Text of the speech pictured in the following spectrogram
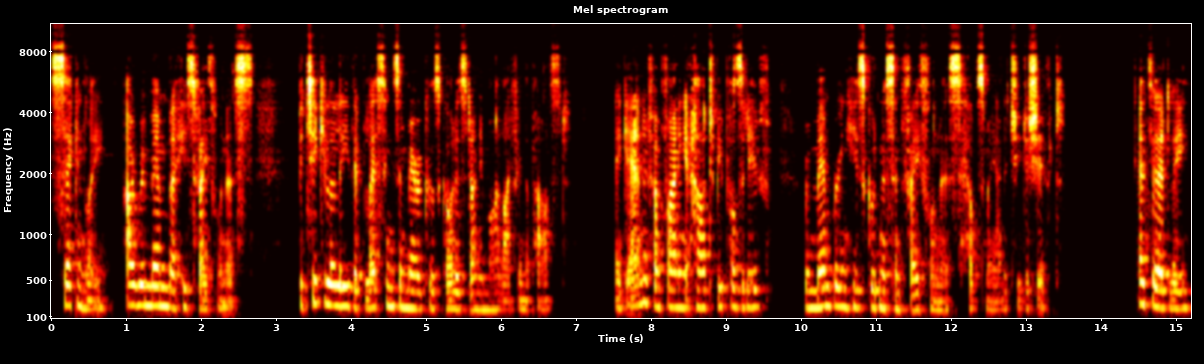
Secondly, I remember his faithfulness, particularly the blessings and miracles God has done in my life in the past. Again, if I'm finding it hard to be positive, remembering his goodness and faithfulness helps my attitude to shift. And thirdly,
